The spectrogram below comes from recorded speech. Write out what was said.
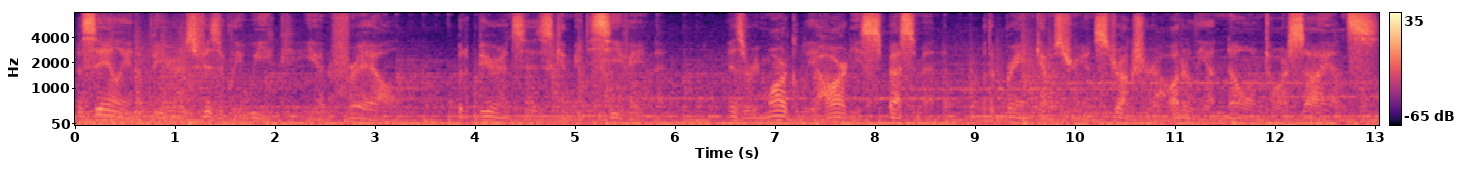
This alien appears physically weak, even frail, but appearances can be deceiving. It is a remarkably hardy specimen with a brain chemistry and structure utterly unknown to our science.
